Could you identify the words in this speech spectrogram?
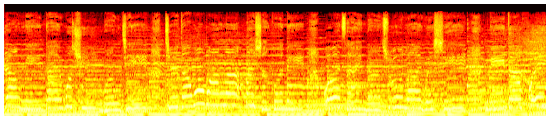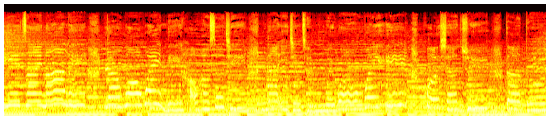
让你带我去忘记，直到我忘爱上过你，我才拿出来温习。你的回忆在哪里？让我为你好好搜集，那已经成为我唯一活下去的动力。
